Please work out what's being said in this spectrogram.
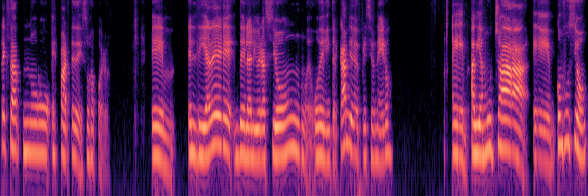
Alexa, no es parte de esos acuerdos. Em, el día de, la liberación o del intercambio de prisioneros, eh, había mucha eh, confusión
